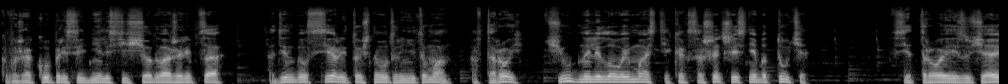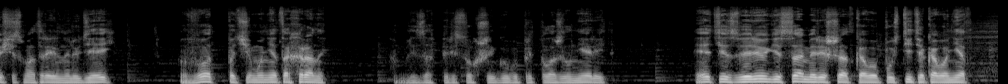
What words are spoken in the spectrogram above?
К вожаку присоединились еще два жеребца. Один был серый, точно утренний туман, а второй — чудной лиловой масти, как сошедшая с неба туча. Все трое изучающе смотрели на людей. Вот почему нет охраны. Облизав пересохшие губы, предположил Нерейт. Эти зверюги сами решат, кого пустить, а кого нет. —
